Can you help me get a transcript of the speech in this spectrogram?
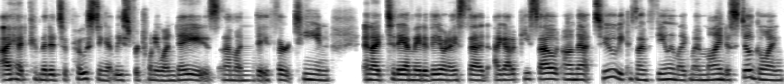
I had committed to posting at least for 21 days and I'm on day 13 and I today I made a video and I said I got to piece out on that too because I'm feeling like my mind is still going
